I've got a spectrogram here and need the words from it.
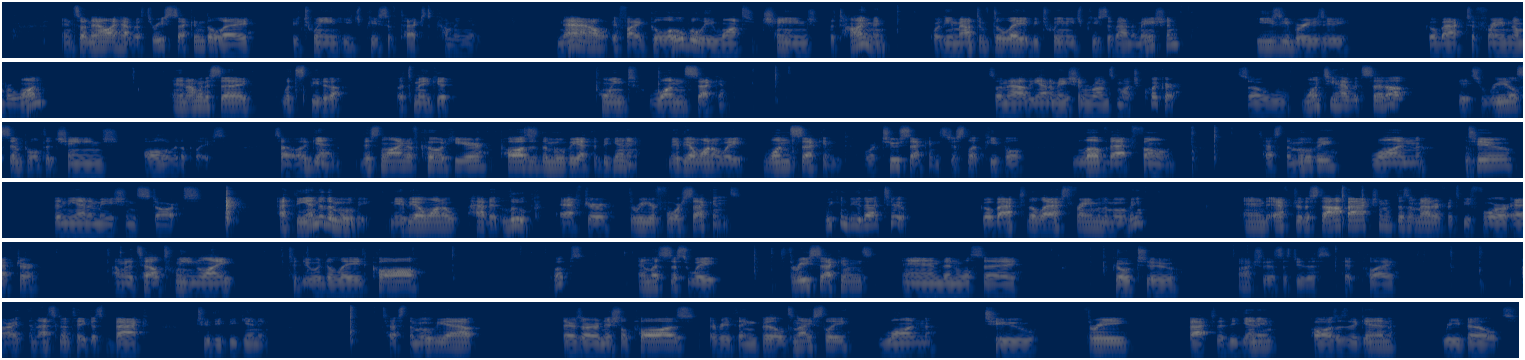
And so now I have a three second delay between each piece of text coming in. Now, if I globally want to change the timing or the amount of delay between each piece of animation, easy breezy, go back to frame number one, and I'm going to say, let's speed it up. Let's make it 0.1 second. So now the animation runs much quicker. So once you have it set up, it's real simple to change all over the place. So again, this line of code here pauses the movie at the beginning. Maybe I want to wait one second or two seconds. Just let people love that phone. Test the movie. One, two, then the animation starts. At the end of the movie, maybe I want to have it loop after three or four seconds. We can do that too. Go back to the last frame of the movie, and after the stop action, it doesn't matter if it's before or after, I'm going to tell TweenLite to do a delayed call. Whoops. And let's just wait three seconds, and then we'll say go to, actually, let's just do this, hit play. All right, and that's going to take us back to the beginning. Test the movie out. There's our initial pause. Everything builds nicely. One, two, three. Back to the beginning. Pauses again. Rebuilds.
